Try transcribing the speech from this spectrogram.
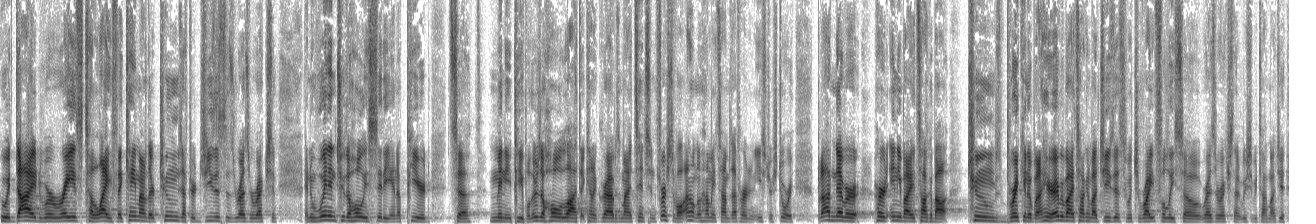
who had died were raised to life. They came out of their tombs after Jesus' resurrection and went into the holy city and appeared to many people. There's a whole lot that kind of grabs my attention. First of all, I don't know how many times I've heard an Easter story, but I've never heard anybody talk about tombs breaking open. I hear everybody talking about Jesus, which rightfully so, resurrection, that we should be talking about Jesus.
